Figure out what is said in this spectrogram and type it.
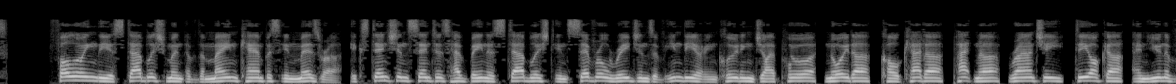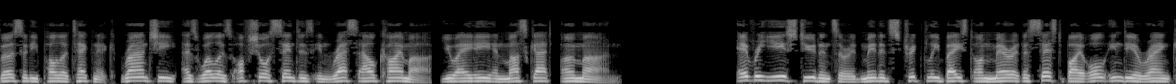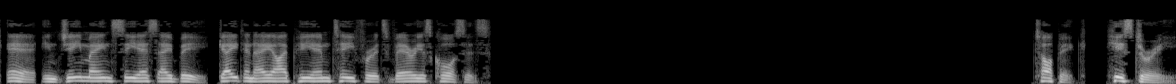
Following the establishment of the main campus in Mesra, extension centres have been established in several regions of India including Jaipur, Noida, Kolkata, Patna, Ranchi, Deoghar, and University Polytechnic Ranchi as well as offshore centres in Ras Al Khaimah, UAE and Muscat, Oman. Every year students are admitted strictly based on merit assessed by All India Rank in JEE Main CSAB, GATE and AIPMT for its various courses. History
